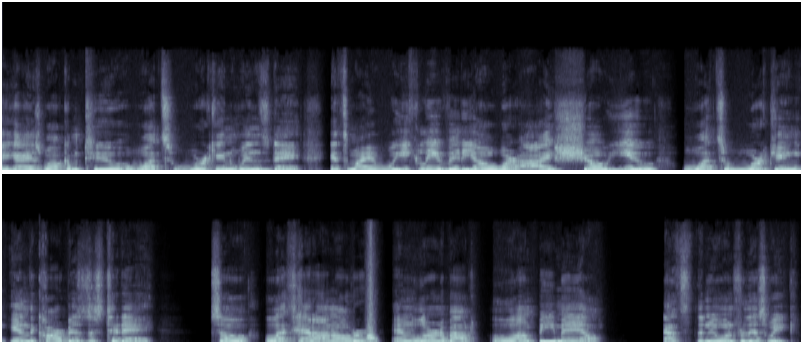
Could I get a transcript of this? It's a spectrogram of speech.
Hey guys, welcome to What's Working Wednesday. It's my weekly video where I show you what's working in the car business today. So let's head on over and learn about lumpy mail. That's the new one for this week.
